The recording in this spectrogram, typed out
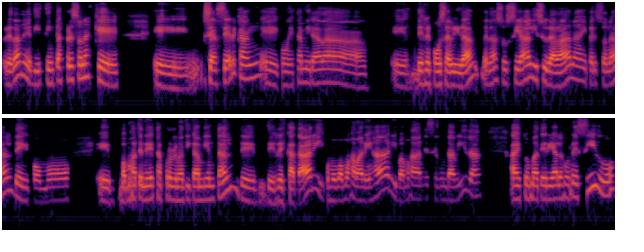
¿verdad? de distintas personas que eh, se acercan eh, con esta mirada eh, de responsabilidad ¿verdad? social y ciudadana y personal de cómo vamos a atender esta problemática ambiental, de, de rescatar y cómo vamos a manejar y vamos a darle segunda vida a estos materiales o residuos,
